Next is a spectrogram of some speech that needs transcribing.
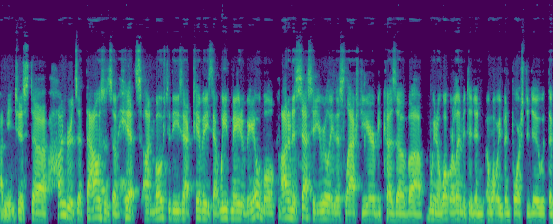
I mean, just uh, hundreds of thousands of hits on most of these activities that we've made available out of necessity really this last year because of, uh, you know, what we're limited in and what we've been forced to do with the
